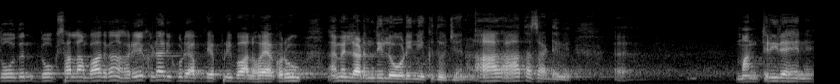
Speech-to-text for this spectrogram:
ਦੋ ਦਿਨ 2 ਸਾਲਾਂ ਬਾਅਦ ਕਹਿੰਦਾ, ਹਰੇਕ ਖਿਡਾਰੀ ਕੋਲੇ ਆਪਦੇ ਆਪਣੀ ਬਾਲ ਹੋਇਆ ਕਰੂ, ਐਵੇਂ ਲੜਨ ਦੀ ਲੋੜ ਹੀ ਨਹੀਂ ਇੱਕ ਦੂਜੇ ਨਾਲ। ਆ ਆ ਤਾਂ ਸਾਡੇ ਮੰਤਰੀ ਰਹੇ ਨੇ।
